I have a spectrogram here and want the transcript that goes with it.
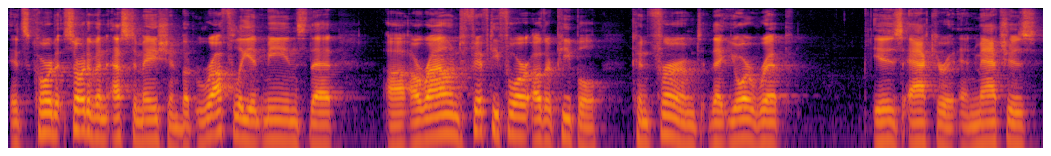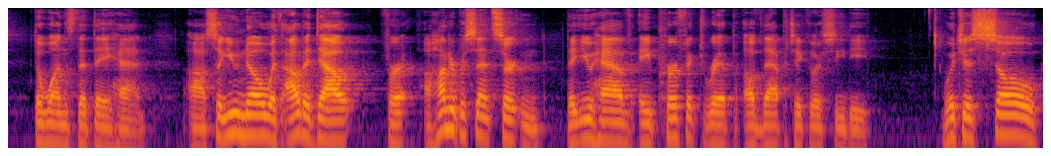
it's sort of an estimation, but roughly it means that uh, around 54 other people confirmed that your rip is accurate and matches the ones that they had. Uh, so you know without a doubt, for 100% certain, that you have a perfect rip of that particular CD, which is so,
